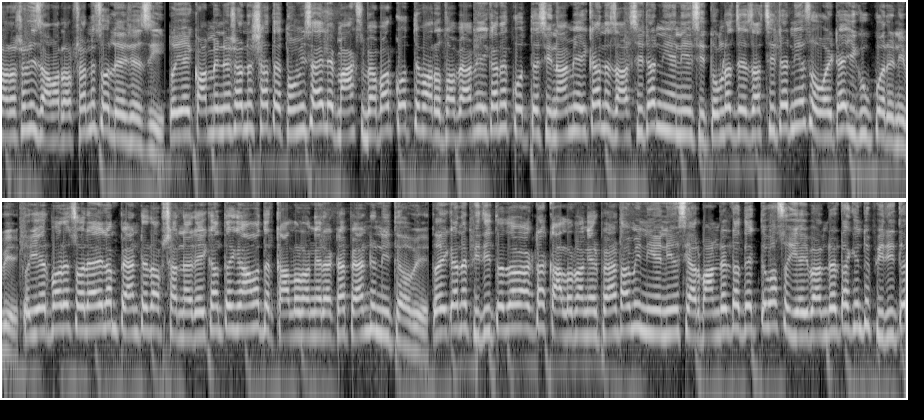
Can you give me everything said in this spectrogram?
সরাসরি জামার অপশনে চলে এসেছি। তো এই কম্বিনেশনের সাথে তুমি চাইলে মাস্ক ব্যবহার করতে পারো, তবে আমি এখানে করতেছি না। আমি এখানে জার্সিটা নিয়ে নিয়েছি। তোমরা যে জার্সিটা নিয়েছো ওইটা ইকুপ করে নিবে। তো এরপরে চলে এলাম প্যান্টের অপশন আর এইখান থেকে আমাদের কালো রঙের একটা প্যান্ট নিতে হবে। তো এখানে ফ্রিতে দেওয়া একটা কালো রঙের প্যান্ট আমি নিয়ে নিয়েছি। আর বান্ডেলটা দেখতে পাচ্ছ, এই বান্ডেলটা কিন্তু ফ্রিতে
